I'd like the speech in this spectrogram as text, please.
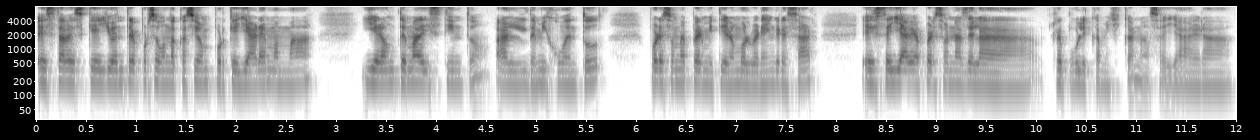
esta vez que yo entré por segunda ocasión porque ya era mamá y era un tema distinto al de mi juventud, por eso me permitieron volver a ingresar. Este, ya había personas de la República Mexicana, o sea, ya era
